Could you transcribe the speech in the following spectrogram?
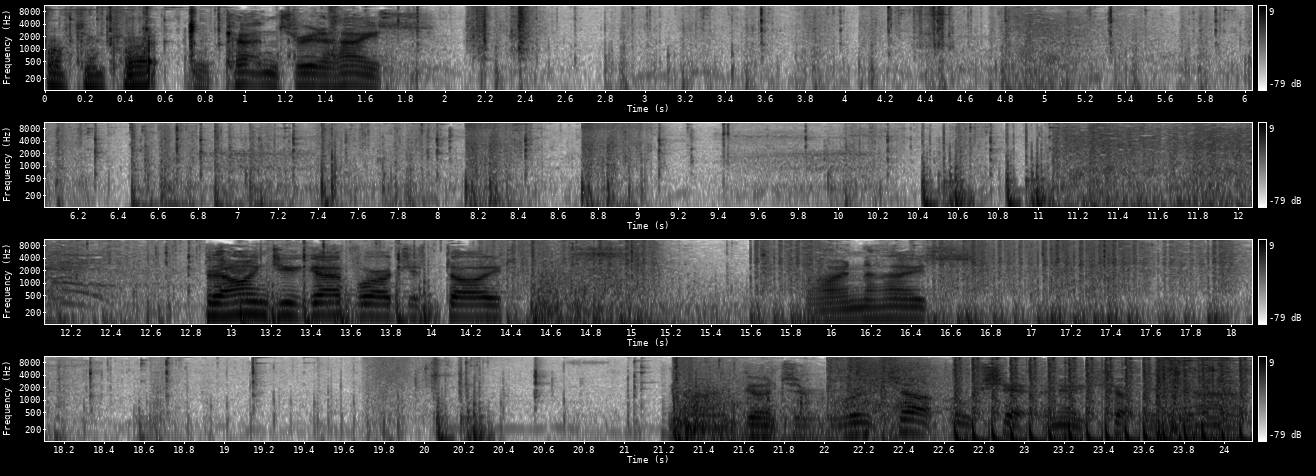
Fucking prick. I'm cutting through the house. Behind you, Gav, where I just died. Behind the house. Right, I'm going to rooftop. Oh shit, I nearly shot me in the ass.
